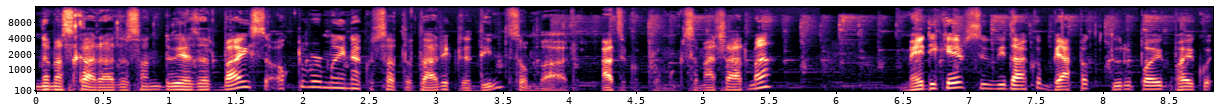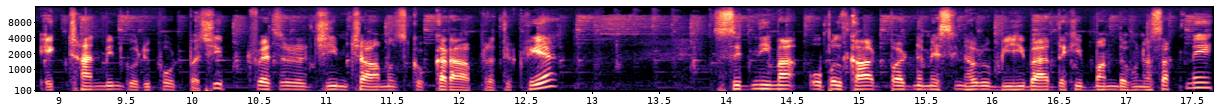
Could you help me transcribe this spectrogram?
नमस्कार आज सन् दुई हजार बाइस अक्टोबर महिनाको सत्र तारिक र दिन सोमबार। आजको प्रमुख समाचारमा मेडिकेयर सुविधाको व्यापक दुरुपयोग भएको एक छानबिनको रिपोर्टपछि ट्रेजरर जिम चामल्सको कडा प्रतिक्रिया। सिडनीमा ओपल कार्ड पढ्ने मेसिनहरू बिहिबारदेखि बन्द हुन सक्ने।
